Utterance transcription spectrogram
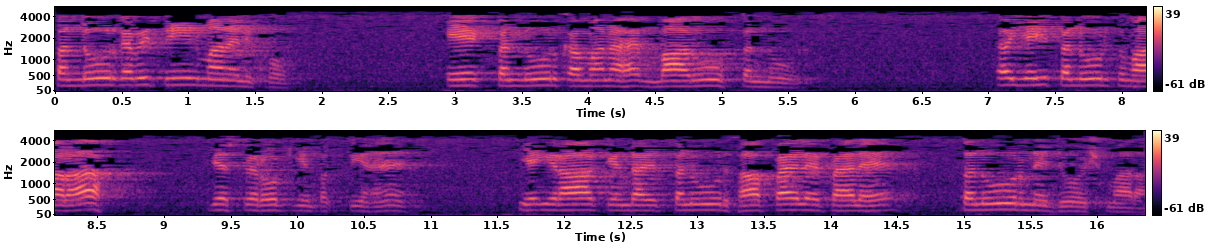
تندور کے بھی تین معنی لکھو۔ ایک تندور کا معنی ہے معروف تندور تو یہی تندور تمہارا جس پہ روٹیاں پکتی ہیں۔ یہ عراق کے اندر تنور تھا پہلے پہلے، تنور نے جوش مارا۔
